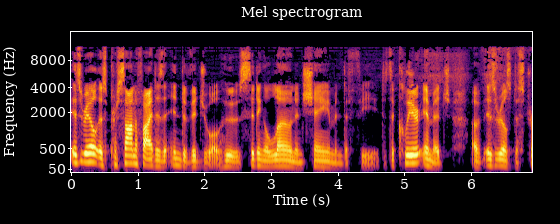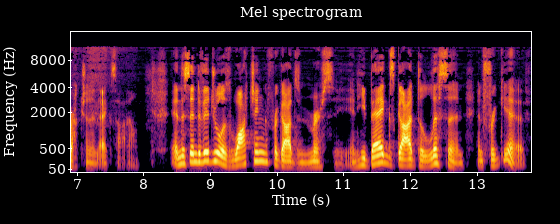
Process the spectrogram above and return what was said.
Israel is personified as an individual who's sitting alone in shame and defeat. It's a clear image of Israel's destruction and exile. And this individual is watching for God's mercy, and he begs God to listen and forgive.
